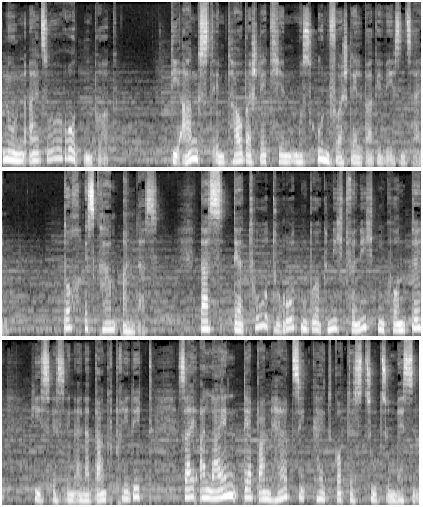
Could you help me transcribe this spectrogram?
Nun also Rothenburg. Die Angst im Tauberstädtchen muss unvorstellbar gewesen sein. Doch es kam anders. Dass der Tod Rothenburg nicht vernichten konnte, hieß es in einer Dankpredigt, sei allein der Barmherzigkeit Gottes zuzumessen.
